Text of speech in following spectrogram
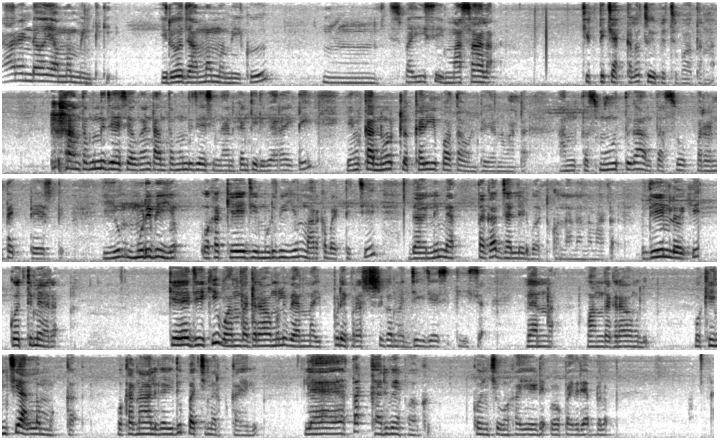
రెండవ అమ్మమ్మ ఇంటికి. ఈరోజు అమ్మమ్మ మీకు స్పైసీ మసాలా చిట్టి చెక్కలు చూపించబోతున్నా. అంతకుముందు చేసావు కంటే అంతకుముందు చేసిన దానికంటే ఇది వెరైటీ ఇంకా నోట్లో కరిగిపోతూ ఉంటాయి అన్నమాట. అంత స్మూత్గా అంత సూపర్ ఉంటాయి టేస్ట్. ఈ ముడి బియ్యం ఒక కేజీ ముడి బియ్యం మరకబట్టించి దాన్ని మెత్తగా జల్లెడి పట్టుకున్నాను అన్నమాట దీనిలోకి కొత్తిమీర కేజీకి వంద గ్రాములు వెన్న. ఇప్పుడే ఫ్రెష్గా మజ్జిగ చేసి తీసా. వెన్న వంద గ్రాములు. ఒక ఇంచి అల్లం ముక్క ఒక నాలుగైదు పచ్చిమిరపకాయలు లేత కరివేపాకు కొంచెం ఒక ఏడు ఒక పది రెబ్బలు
